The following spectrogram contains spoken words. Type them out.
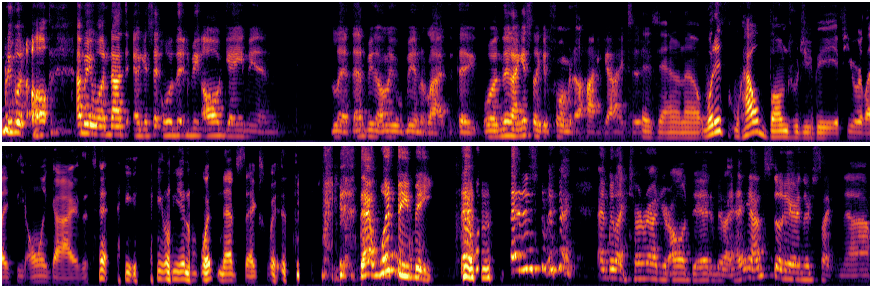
we would all. I mean, well, not like I said. Well, it'd be all gay men left. That'd be the only men alive that they. Well, and then I guess they could form into a hot guy too. I don't know what if how bummed would you be if you were like the only guy that that alien wouldn't have sex with that would be me. That would. That is, and be like, turn around, you're all dead, and be like, hey, I'm still here, and they're just like, nah,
